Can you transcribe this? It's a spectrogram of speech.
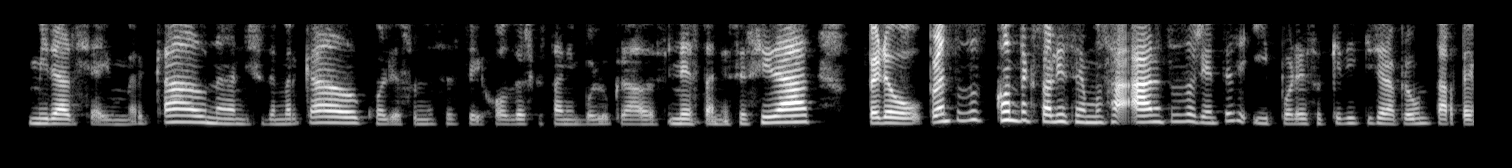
mirar si hay un mercado, un análisis de mercado, cuáles son los stakeholders que están involucrados en esta necesidad, pero, pero entonces contextualicemos a, a, nuestros oyentes y por eso quisiera preguntarte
